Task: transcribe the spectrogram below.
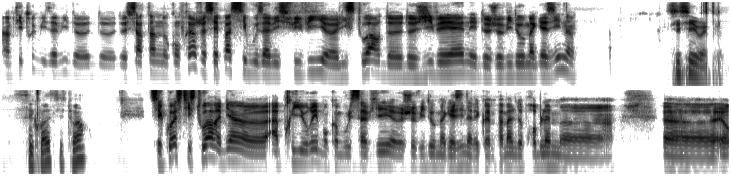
un petit truc vis-à-vis de, de, de certains de nos confrères. Je sais pas si vous avez suivi euh, l'histoire de, de JVN et de Jeux Vidéo Magazine. Si, si, ouais. C'est quoi cette histoire? C'est quoi cette histoire? Eh bien, euh, a priori, bon, comme vous le saviez, euh, Jeux Vidéo Magazine avait quand même pas mal de problèmes. Euh,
